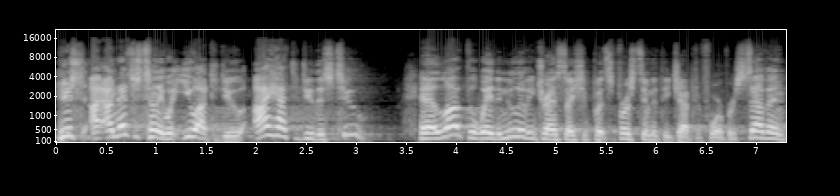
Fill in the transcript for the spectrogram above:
Here's, I, I'm not just telling you what you ought to do. I have to do this too. And I love the way the New Living Translation puts 1 Timothy chapter 4 verse 7.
